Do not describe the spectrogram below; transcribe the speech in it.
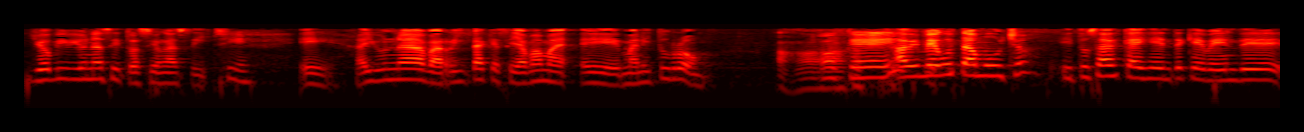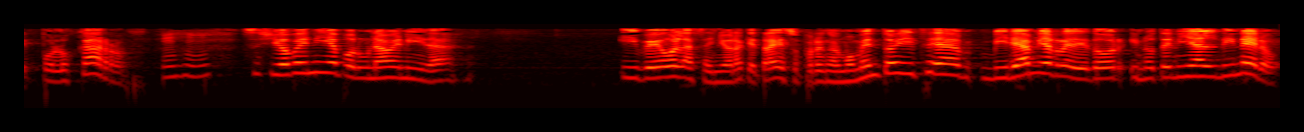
yo viví una situación así. Sí. Eh, hay una barrita que se llama eh, maniturrón. Ajá. A mí me gusta mucho y tú sabes que hay gente que vende por los carros. Entonces yo venía por una avenida y veo a la señora que trae eso, pero en el momento hice, miré a mi alrededor y no tenía el dinero.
